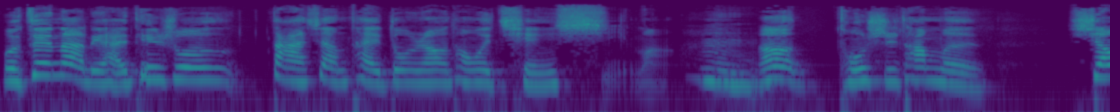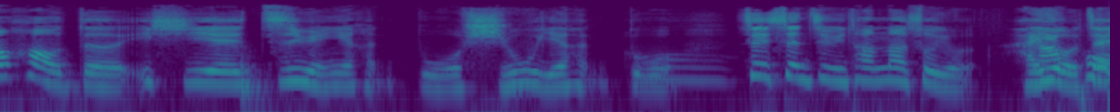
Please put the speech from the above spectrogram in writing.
我在那里还听说大象太多，然后它会迁徙嘛，嗯，然后同时他们消耗的一些资源也很多，食物也很多，哦、所以甚至于他那时候有还有在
